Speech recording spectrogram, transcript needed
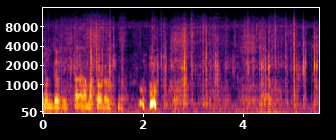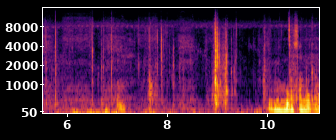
menderita masuk dalam. Hmm, udah sanggang.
